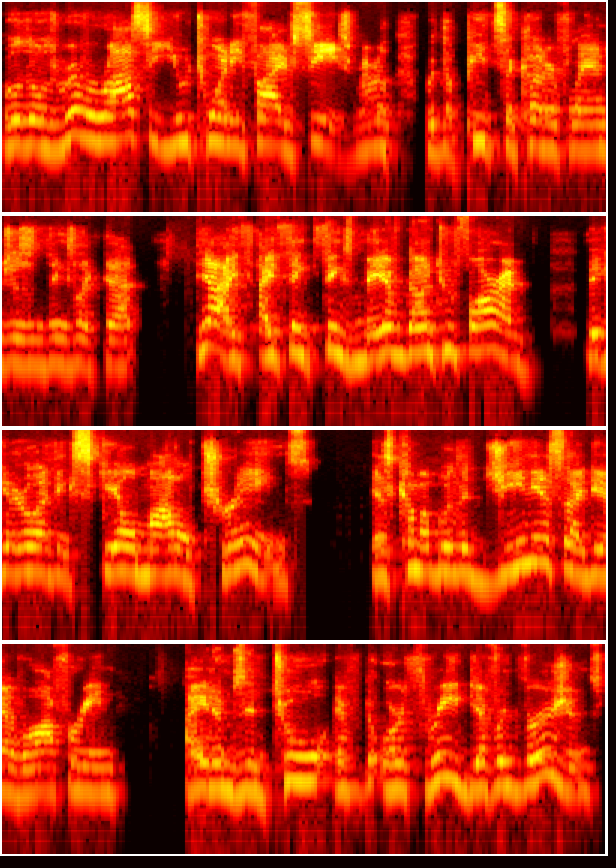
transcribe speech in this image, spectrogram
were those Rivarossi U25Cs. Remember with the pizza cutter flanges and things like that. Yeah, I, I think things may have gone too far. I'm making it know. I think scale model trains has come up with a genius idea of offering items in two or three different versions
